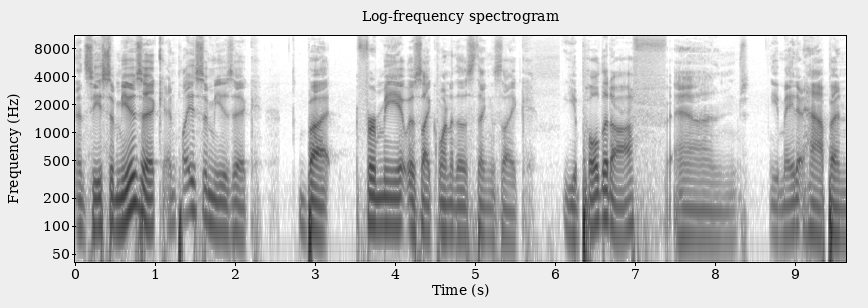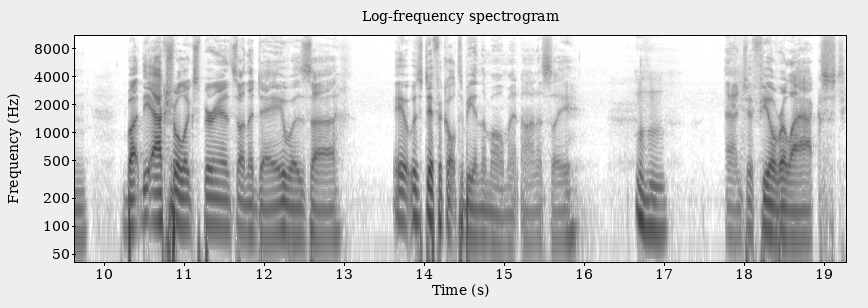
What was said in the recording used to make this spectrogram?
and see some music and play some music. But for me, it was like one of those things like you pulled it off and you made it happen. But the actual experience on the day was, uh, it was difficult to be in the moment, honestly and to feel relaxed.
